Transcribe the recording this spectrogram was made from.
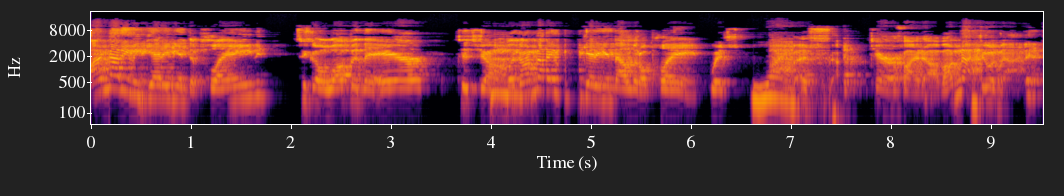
I'm not even getting in the plane to go up in the air to jump. Like I'm not even getting in that little plane, which yeah. I'm, uh, I'm terrified of. I'm not doing that.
